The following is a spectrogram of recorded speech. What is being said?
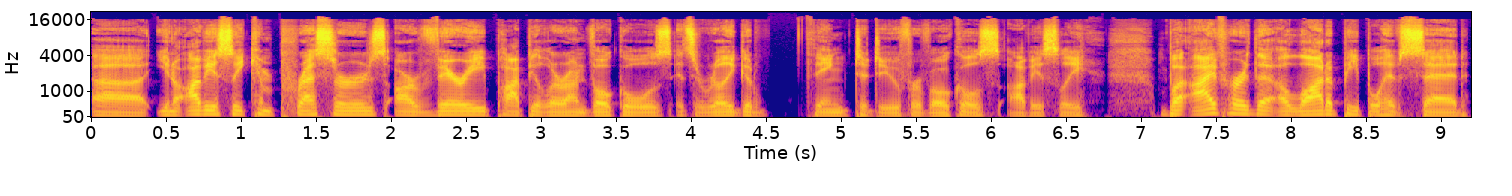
uh, you know obviously compressors are very popular on vocals. It's a really good thing to do for vocals obviously. But i've heard that a lot of people have said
